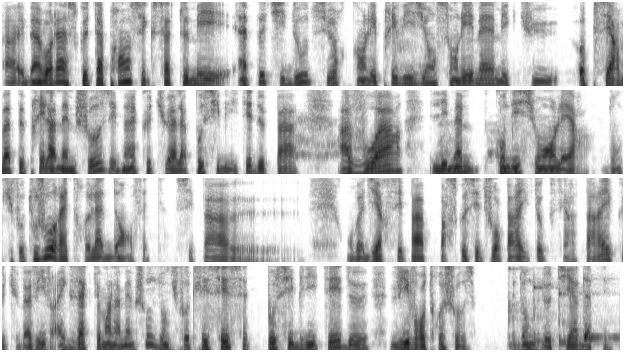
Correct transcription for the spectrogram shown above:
ah, et eh ben voilà, ce que tu apprends, c'est que ça te met un petit doute sur quand les prévisions sont les mêmes et que tu observes à peu près la même chose, et eh ben que tu as la possibilité de pas avoir les mêmes conditions en l'air. Donc il faut toujours être là-dedans en fait. C'est pas euh, on va dire, c'est pas parce que c'est toujours pareil que tu observes pareil que tu vas vivre exactement la même chose. Donc, il faut te laisser cette possibilité de vivre autre chose donc de t'y adapter.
